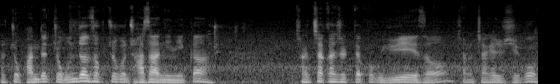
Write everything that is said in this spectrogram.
저쪽 반대쪽 운전석 쪽은 좌산이니까 장착하실 때 꼭 유의해서 장착해 주시고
